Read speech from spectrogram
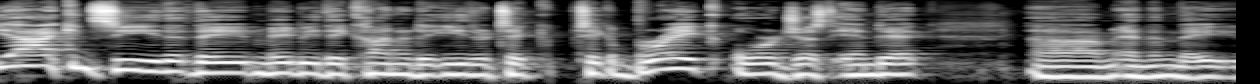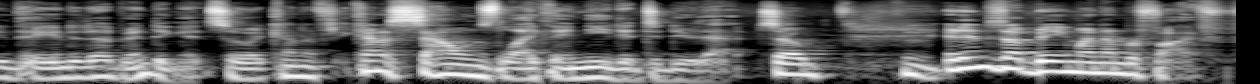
yeah i can see that they maybe they kind of to either take take a break or just end it um and then they they ended up ending it. So it kind of it kind of sounds like they needed to do that. So it ends up being my number five.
